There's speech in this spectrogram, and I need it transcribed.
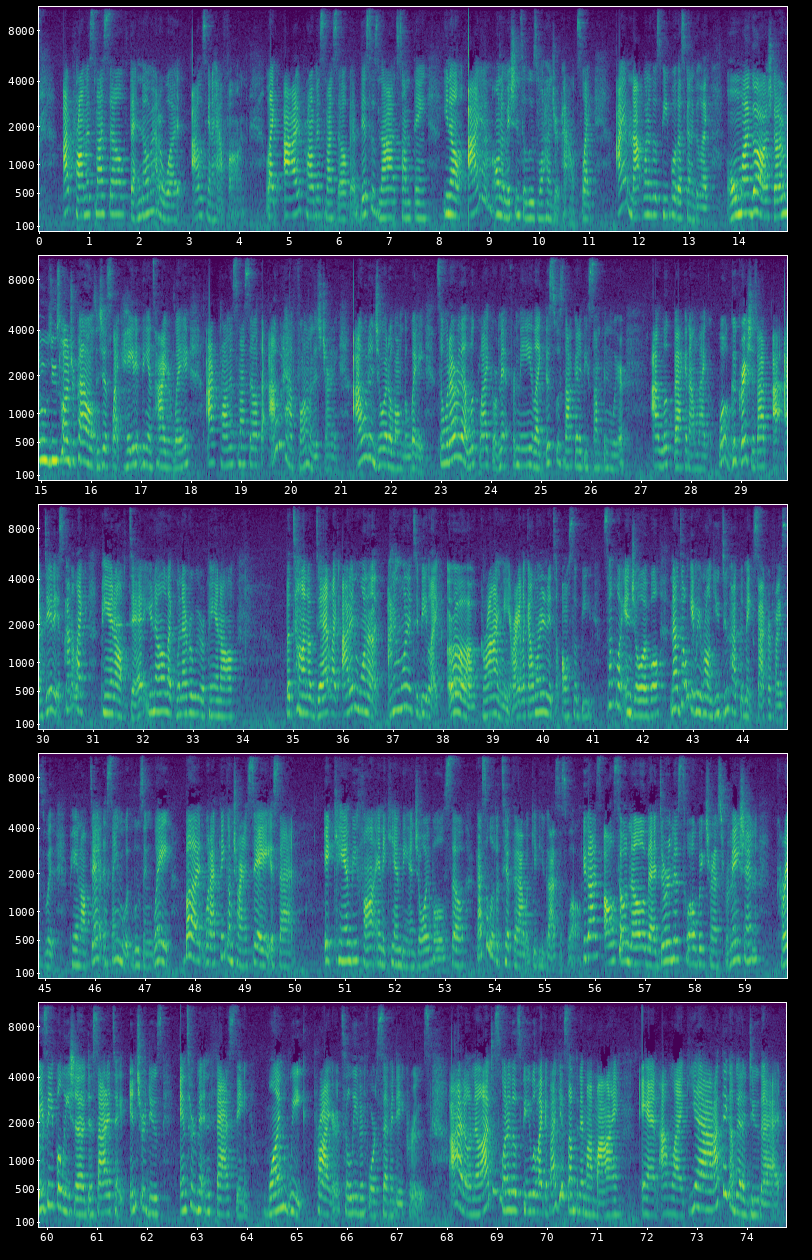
i promised myself that no matter what i was gonna have fun. Like i promised myself that this is not something you know i am on a mission to lose 100 pounds. Like I am not one of those people that's gonna be like, oh my gosh, gotta lose these 100 pounds and just like hate it the entire way. I promised myself that I would have fun on this journey. I would enjoy it along the way. So whatever that looked like or meant for me, like this was not gonna be something where I look back and I'm like, well, good gracious, I, I, I did it. It's kind of like paying off debt, you know, like whenever we were paying off the ton of debt. Like i didn't want to i didn't want it to be like uh grimy right? Like i wanted it to also be somewhat enjoyable. Now don't get me wrong you do have to make sacrifices with paying off debt and same with losing weight. But what i think i'm trying to say is that it can be fun and it can be enjoyable. So that's a little tip that i would give you guys as well. You guys also know that during this 12 week transformation crazy felicia decided to introduce intermittent fasting one week prior to leaving for a seven day cruise. I don't know. I'm just one of those people, like if I get something in my mind and I'm like, yeah, I think I'm gonna do that.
